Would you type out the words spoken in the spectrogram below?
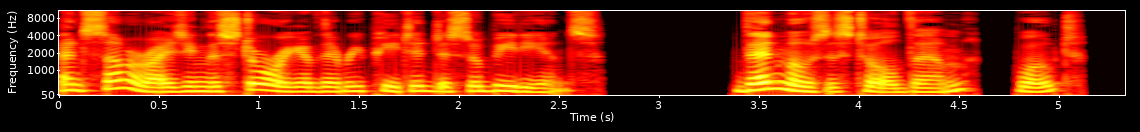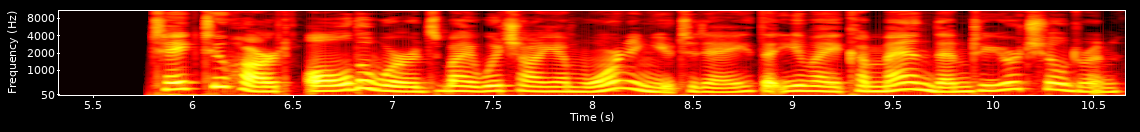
and summarizing the story of their repeated disobedience. Then Moses told them, quote, Take to heart all the words by which I am warning you today, that you may command them to your children,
